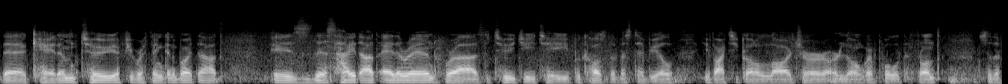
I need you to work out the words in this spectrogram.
the Kaitum 2, if you were thinking about that, is this height at either end, whereas the 2 GT, because of the vestibule, you've actually got a larger or longer pole at the front, so the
